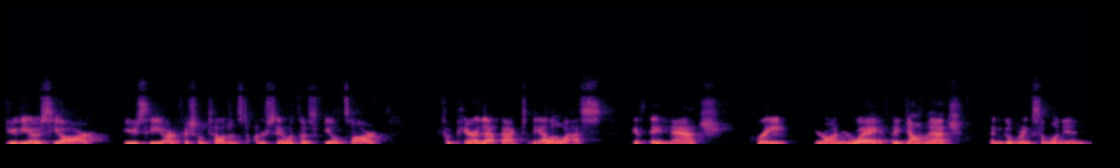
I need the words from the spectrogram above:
do the OCR, use the artificial intelligence to understand what those fields are, compare that back to the LOS. If they match, great you're on your way. If they don't match, then go bring someone in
